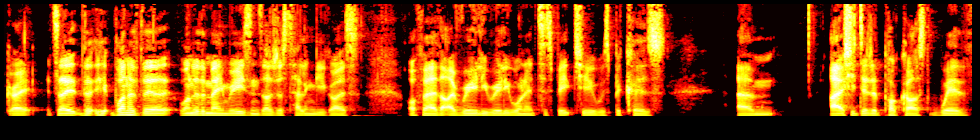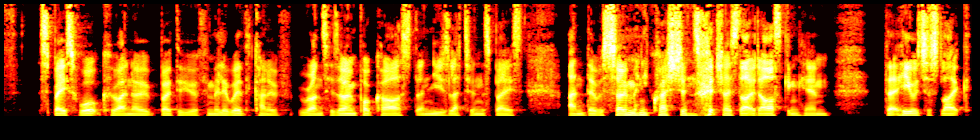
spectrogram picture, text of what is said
Great. So the, one of the one of the main reasons I was just telling you guys off air that I really really wanted to speak to you was because um, I actually did a podcast with Spacewalk, who I know both of you are familiar with, kind of runs his own podcast and newsletter in the space. And there were so many questions which I started asking him that he was just like,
